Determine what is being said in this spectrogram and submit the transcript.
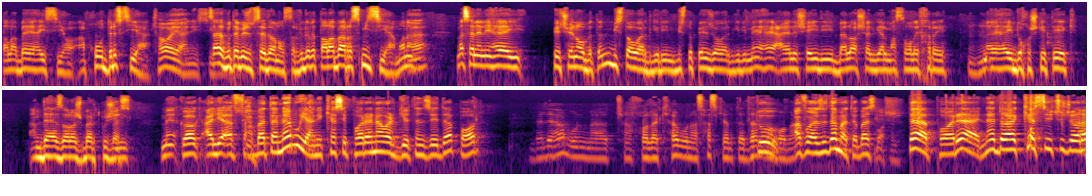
طلبه هي سيها ابخو درس سيها شو يعني سيها ساعات بتبيج بسيدا نصر في طلبه رسمي سيها مانا مثلا هاي پێچێنەوە بتن 20 وەردگرین 25 وەردگیری مێ هەیە عیل شەیدی بەلا شەلگەل مەساڵی خڕێ هەی دوخشکی تێک ئەم دههزارش بەرد کوژین کاک علی ئەف سوحبەتە نەبوو یعنی کەسی پارە نەوەردگرتن زێدە پار خۆڵک هەبوون ئەس حەز کەم ئەفوازە دەمەتە بەس تا پۆرە نەدا کەسی چ جۆرە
